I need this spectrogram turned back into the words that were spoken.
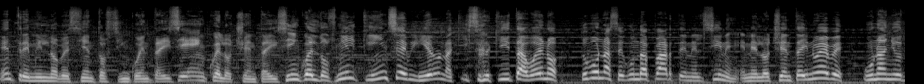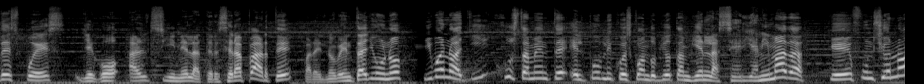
entre 1955, el 85, el 2015, vinieron aquí cerquita. Bueno, tuvo una segunda parte en el cine en el 89. Un año después llegó al cine la tercera parte para el 91. Y bueno, allí justamente el público es cuando vio también la serie animada, que funcionó,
